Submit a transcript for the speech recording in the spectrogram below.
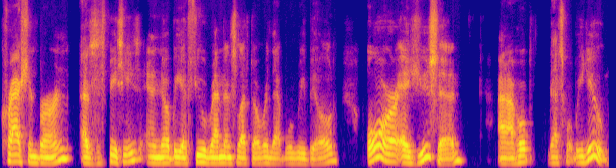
crash and burn as a species, and there'll be a few remnants left over that will rebuild. Or, as you said, and I hope that's what we do,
